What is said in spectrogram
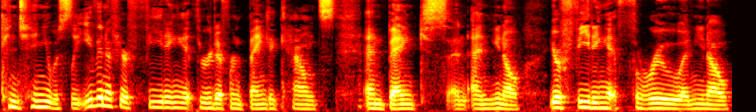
continuously even if you're feeding it through different bank accounts and banks and and you know you're feeding it through and you know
